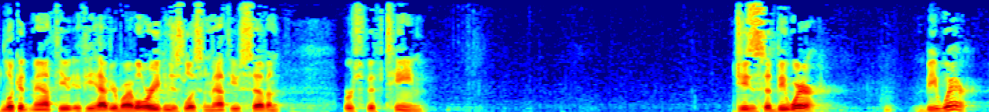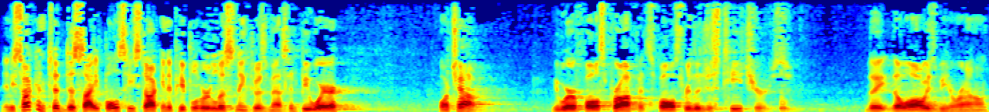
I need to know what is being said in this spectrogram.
look at Matthew, if you have your Bible, or you can just listen, Matthew 7, verse 15. Jesus said, Beware. Beware. And he's talking to disciples. He's talking to people who are listening to his message. Beware. Watch out. Beware of false prophets, false religious teachers. They, they'll always be around.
